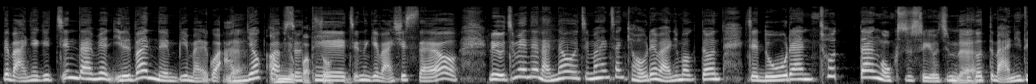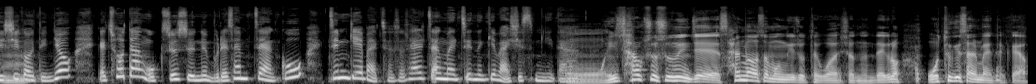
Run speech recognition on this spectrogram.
근데 만약에 찐다면 일반 냄비 말고 네, 압력밥솥에 압력밥솥. 찌는 게 맛있어요. 그리고 요즘에는 안 나오지만 한창 겨울에 많이 먹던 이제 노란 초 초당 옥수수 요즘 네. 이것도 많이 드시거든요. 그러니까 초당 옥수수는 물에 삶지 않고 찜기에 받쳐서 살짝만 찌는 게 맛있습니다. 오, 이 찰옥수수는 이제 삶아서 먹는 게 좋다고 하셨는데 그럼 어떻게 삶아야 될까요?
